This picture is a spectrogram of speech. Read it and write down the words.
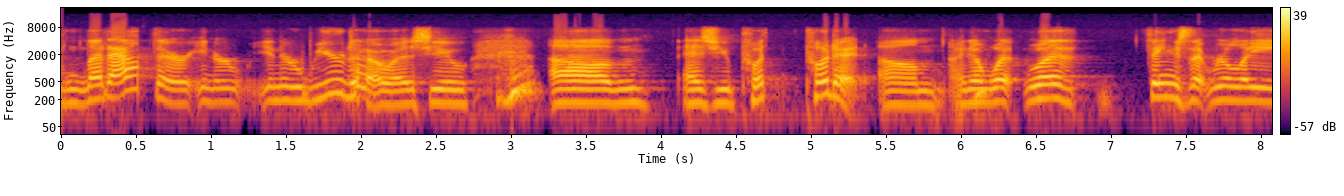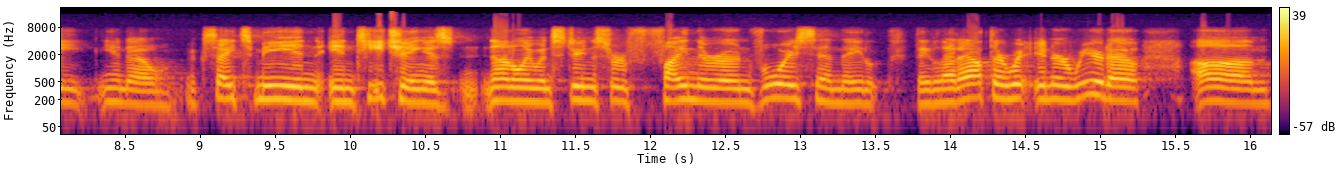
let out their inner inner weirdo as you mm-hmm. um, as you put put it. Um, I know what what things that really you know excites me in in teaching is not only when students sort of find their own voice and they they let out their inner weirdo, um,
